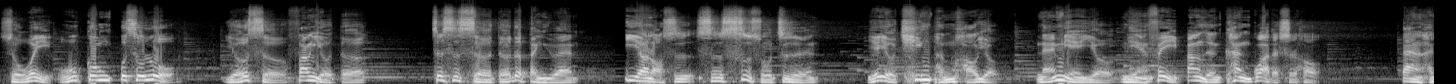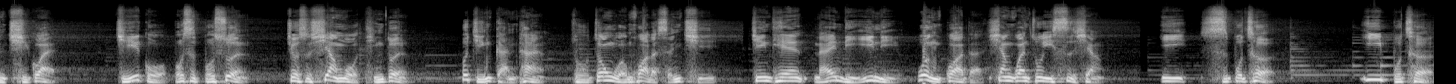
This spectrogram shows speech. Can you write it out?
所谓无功不受禄，有舍方有得，这是舍得的本源。易遥老师是世俗之人，也有亲朋好友，难免有免费帮人看卦的时候。但很奇怪，结果不是不顺，就是项目停顿。不仅感叹祖宗文化的神奇，今天来理一理问卦的相关注意事项：一时不测，一不测，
